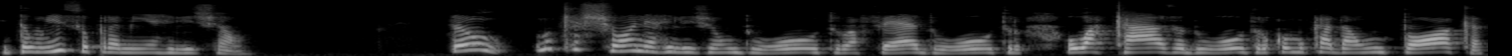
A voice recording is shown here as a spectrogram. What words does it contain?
Então, isso para mim é religião. Então, não questione a religião do outro, a fé do outro, ou a casa do outro, ou como cada um toca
